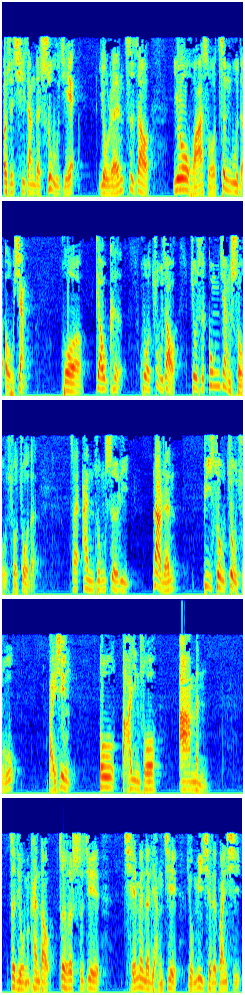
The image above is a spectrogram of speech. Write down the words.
二十七章的十五节：有人制造耶和华所憎恶的偶像，或雕刻，或铸造，就是工匠手所做的，在暗中设立，那人必受咒诅。百姓都答应说：“阿门。”这里我们看到，这和十诫前面的两诫有密切的关系。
